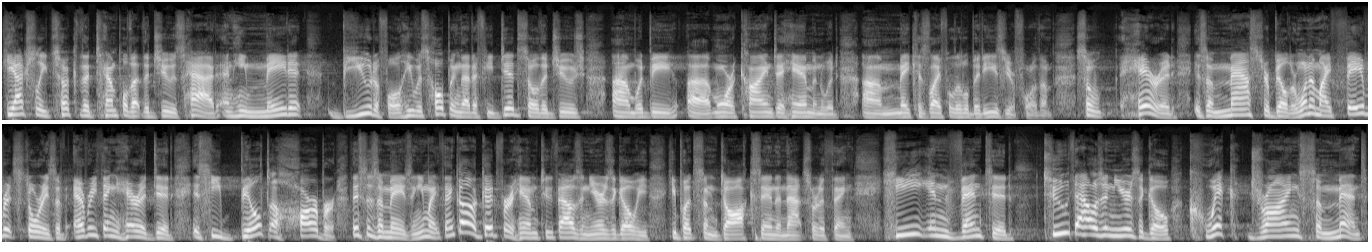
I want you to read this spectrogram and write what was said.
He actually took the temple that the Jews had and he made it beautiful. He was hoping that if he did so, the Jews um, would be uh, more kind to him and would um, make his life a little bit easier for them. So Herod is a master builder. One of my favorite stories of everything Herod did is he built a harbor. This is amazing. You might think, oh, good for him. 2,000 years ago, he, he put some docks in and that sort of thing. He invented 2,000 years ago, quick drying cement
